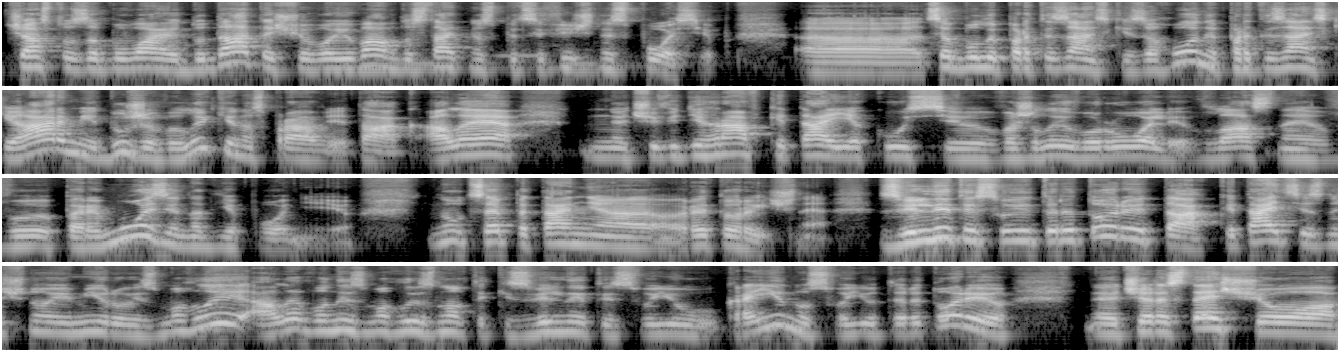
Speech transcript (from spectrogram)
часто забувають додати, що воював достатньо специфічний спосіб. Е, це були партизанські загони, партизанські армії, дуже великі насправді так. Але чи відіграв Китай якусь важливу роль власне в перемозі над Японією? Ну це питання риторичне. Звільнити свою територію так, китайці значною мірою змогли, але вони змогли знов таки звільнити свою країну, свою територію е, через те, що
